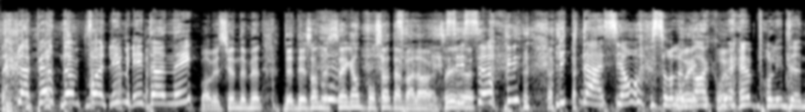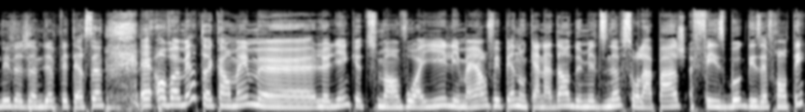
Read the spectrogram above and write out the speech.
La peine de me voler mes données. Bon, ben, tu viens de, mettre, de descendre de 50 ta valeur. tu sais, C'est ça. Liquidation sur le Oui, dark oui. web pour les données de Geneviève Peterson. Euh, on va mettre quand même euh, le lien que tu m'as envoyé, les meilleurs VPN au Canada en 2019 sur la page Facebook des effrontés.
